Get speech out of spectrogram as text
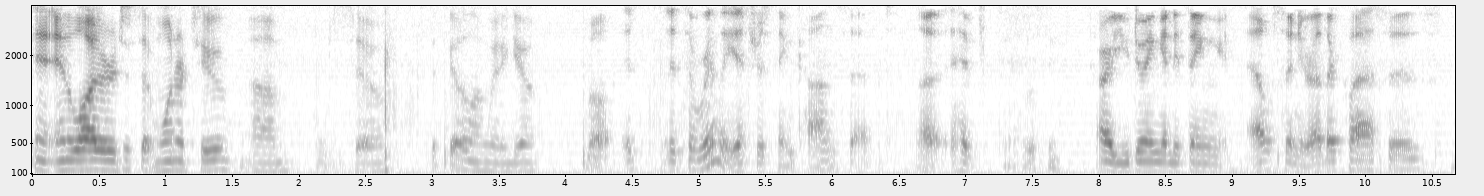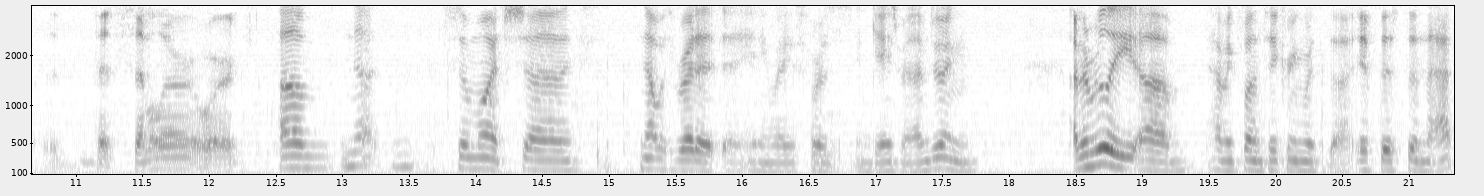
and, and a lot are just at one or two. Um, so they've got a long way to go. Well, it's it's a really interesting concept. Uh, have, Yeah, we'll see. are you doing anything else in your other classes that's similar, or Um, not so much. Uh, not with Reddit uh, anyway. As far as engagement, I'm doing. I've been really um, having fun tinkering with uh, if this then that.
